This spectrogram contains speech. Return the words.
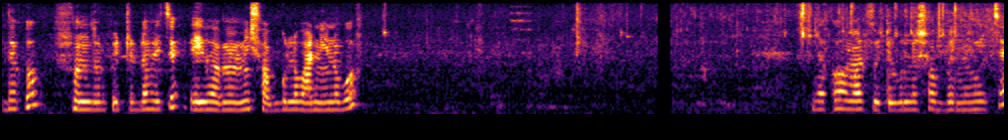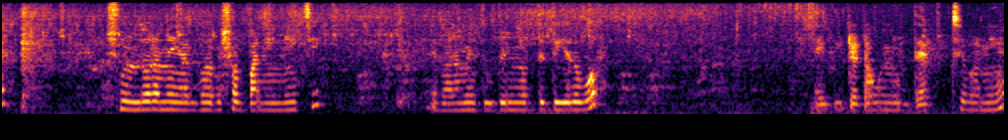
দেখো, সুন্দর পিঠেটা হয়েছে। এইভাবে আমি সবগুলো বানিয়ে নেব। দেখো, আমার পিঠেগুলো সব বেনে গেছে। সুন্দর আমি একভাবে সব বানিয়ে নিয়েছি। এবার আমি দুধের মধ্যে দিয়ে দেবো। এই পিঠাটাও আমি দেখছে বানিয়ে।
